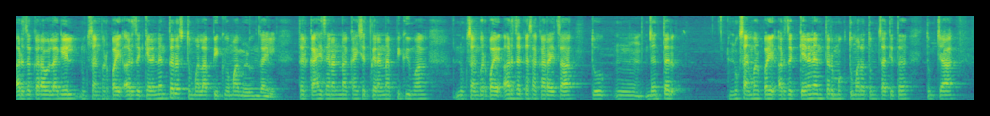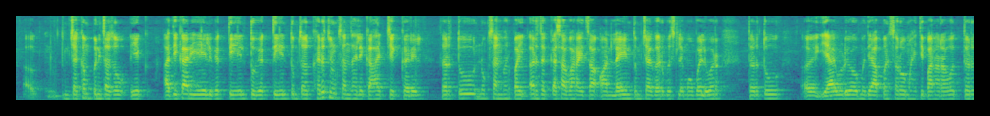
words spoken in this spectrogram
अर्ज करावा लागेल. नुकसान भरपाई अर्ज केल्यानंतरच तुम्हाला पीक विमा मिळून जाईल. तर काही जणांना काही शेतकऱ्यांना पीक विमा नुकसान भरपाई अर्ज कसा करायचा तो नंतर नुकसान भरपाई अर्ज केल्यानंतर मग तुम्हाला तुमचा तिथं तुमच्या तुमच्या कंपनीचा जो एक अधिकारी येईल व्यक्ती येईल तो व्यक्ती येईल तुमचं खरंच नुकसान झाले का हा चेक करेल. तर तो नुकसान भरपाई अर्ज कसा भरायचा ऑनलाईन तुमच्या घर बसल्या मोबाईलवर तर तो या व्हिडिओमध्ये आपण सर्व माहिती पाहणार आहोत. तर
